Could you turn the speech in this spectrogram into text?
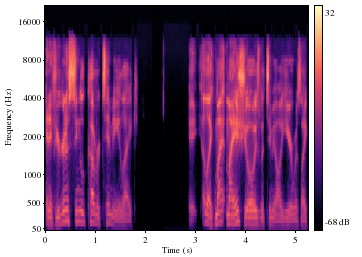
And if you're gonna single cover Timme, like like my my issue always with Timme all year was like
